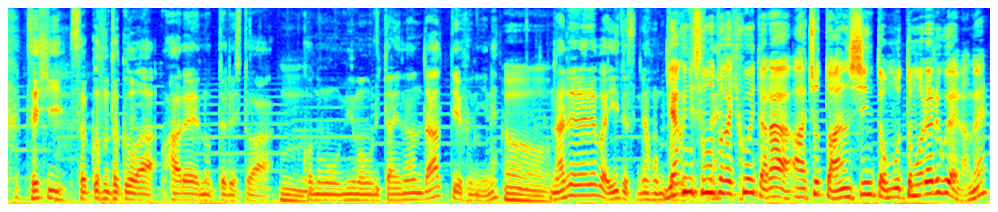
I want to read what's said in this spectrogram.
ぜひそこのとこはハーレー乗ってる人はうん。子供を見守りたいなんだっていうふうにね、うん。慣れれればいいですね本当に。逆にその音ねが聞こえたらあちょっと安心と思ってもらえるぐらいなね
